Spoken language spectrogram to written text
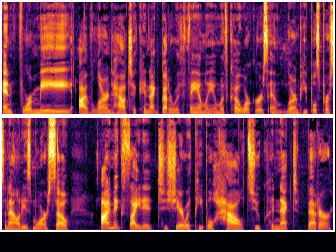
And for me, I've learned how to connect better with family and with coworkers and learn people's personalities more. So I'm excited to share with people how to connect better.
